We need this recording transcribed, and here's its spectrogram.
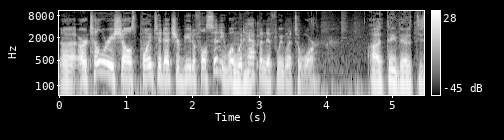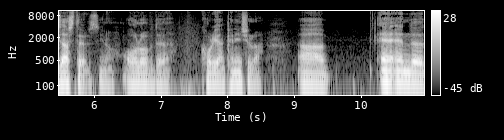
uh, artillery shells pointed at your beautiful city. What Mm-hmm. would happen if we went to war? I think there's disasters, you know, all over the Korean peninsula, uh, and, and uh,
